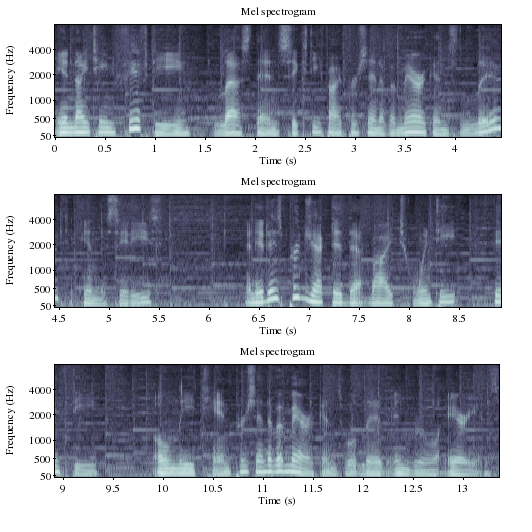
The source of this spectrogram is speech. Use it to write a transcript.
In 1950, less than 65% of Americans lived in the cities, and it is projected that by 2050, only 10% of Americans will live in rural areas.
